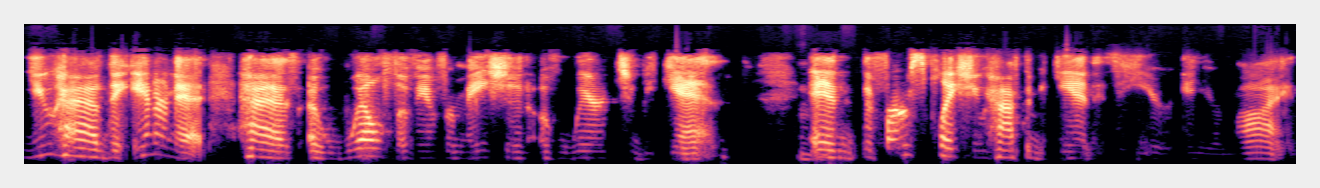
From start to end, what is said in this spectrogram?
you have the internet has a wealth of information of where to begin. Mm-hmm. And the first place you have to begin is here in your mind.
